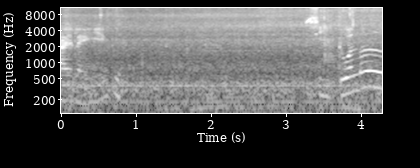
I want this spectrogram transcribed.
ายอะไรอย่างนี้สี่ตัวเลย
